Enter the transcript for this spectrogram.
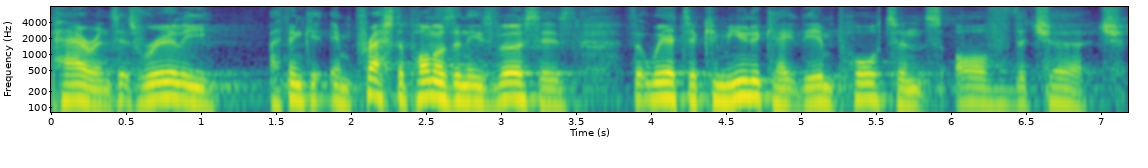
Parents, it's really, I think, impressed upon us in these verses that we're to communicate the importance of the church.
